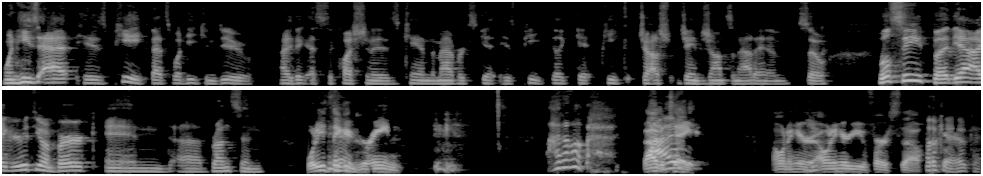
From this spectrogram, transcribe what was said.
when he's at his peak, that's what he can do. I think that's the question is can the Mavericks get his peak like get peak Josh James Johnson out of him? So we'll see. But yeah, I agree with you on Burke and uh, Brunson. What do you think Man. of Green? I don't. I would take. I want to hear. I want to hear you first, though. Okay, okay.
